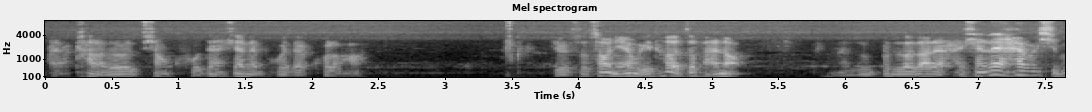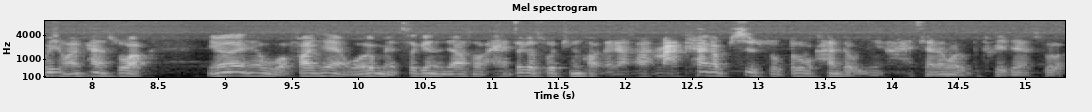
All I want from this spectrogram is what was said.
哎呀，看了都想哭，但现在不会再哭了哈。就是少年维特之烦恼，嗯，不知道大家还现在还喜不喜欢看书啊？因为我发现，我每次跟人家说，哎，这个书挺好，的，人家说，妈看个屁书，不如看抖音。哎，现在我都不推荐书了。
